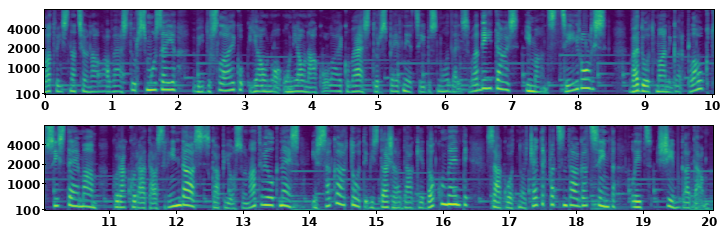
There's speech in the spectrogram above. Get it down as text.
Latvijas Nacionālā vēstures muzeja viduslaiku, jauno un jaunāko laiku vēstures pētniecības nodaļas vadītājs Imants Cīrulis, vedot mani gar plauktu sistēmām, kur akurātās rindās, skapjos un atvilknēs ir sakārtoti visdažādākie dokumenti, sākot no 14. gadsimta līdz šim gadam.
